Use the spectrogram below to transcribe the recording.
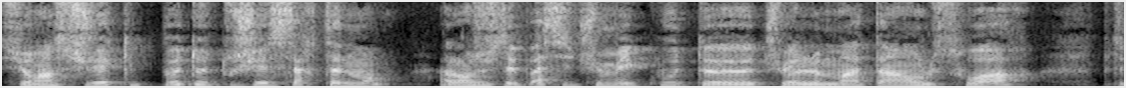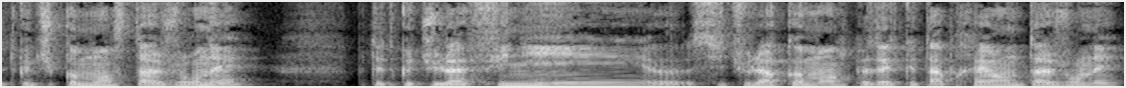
sur un sujet qui peut te toucher certainement. Alors je sais pas si tu m'écoutes, euh, tu es le matin ou le soir. Peut-être que tu commences ta journée. Peut-être que tu l'as fini. Euh, si tu la commences, peut-être que tu appréhendes ta journée.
